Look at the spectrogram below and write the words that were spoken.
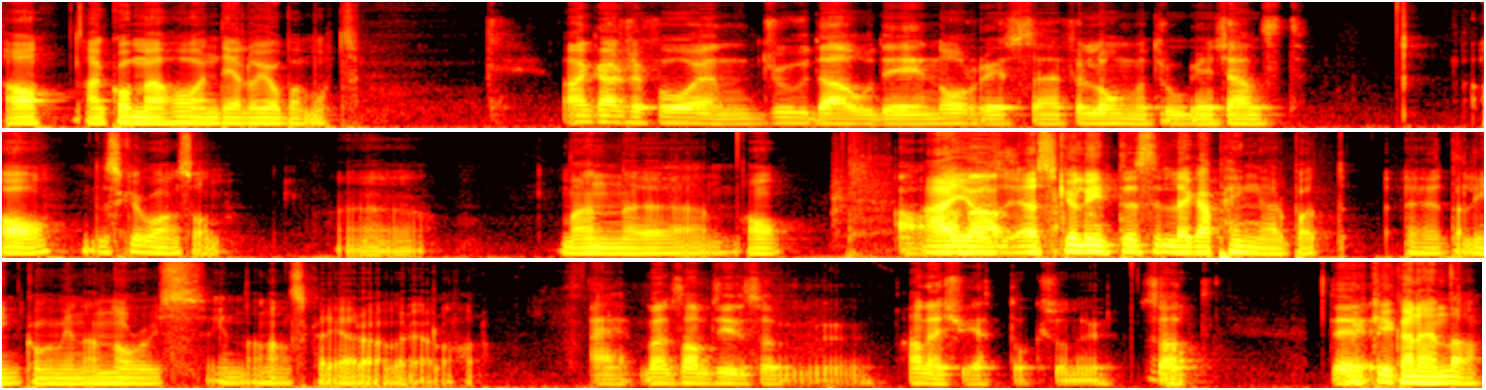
ja, han kommer ha en del att jobba mot. Han kanske får en Drew Dowdy Norris eh, för lång och trogen tjänst. Ja, det skulle vara en sån. Eh, men eh, ja, Ja, nej jag, jag skulle inte lägga pengar på att Dahlin kommer vinna Norris innan hans karriär är över i alla fall. Nej, men samtidigt så, han är 21 också nu. Så Ja. att... Det, Mycket kan hända,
